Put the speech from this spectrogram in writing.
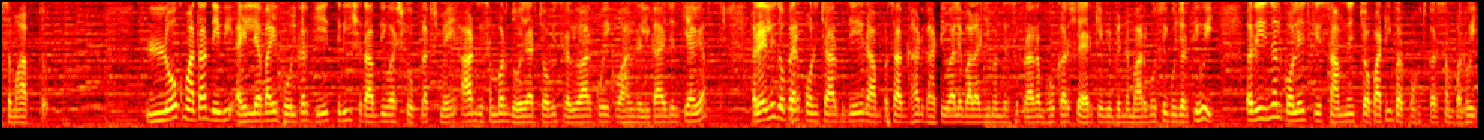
समाप्त। लोक माता देवी अहिल्याबाई होलकर की त्रिशताब्दी वर्ष के उपलक्ष्य में 8 दिसंबर 2024 रविवार को एक वाहन रैली का आयोजन किया गया। रैली दोपहर पौने चार बजे रामप्रसाद घाट घाटी वाले बालाजी मंदिर से प्रारंभ होकर शहर के विभिन्न मार्गों से गुजरती हुई रीजनल कॉलेज के सामने चौपाटी पर पहुंचकर संपन्न हुई।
